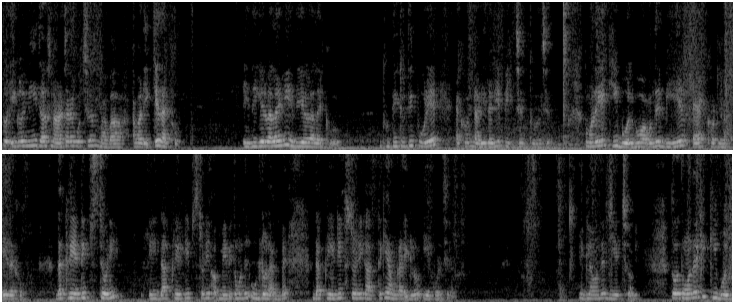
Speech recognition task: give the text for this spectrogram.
তো এগুলো নিয়ে জাস্ট নাড়াচাড়া করছিলাম, বাবা, আবার একে দেখো। এদিকের বেলায় নিয়ে এদিকের বেলায় খুব। ধুতি টুতি পরে এখন দাঁড়িয়ে দাঁড়িয়ে পিকচার তুলছে। তোমাদেরকে কি বলব? আমাদের বিয়ের এক ঘটনা। এই দেখো দ্য ক্রিয়েটিভ স্টোরি এই দ্য ক্রিয়েটিভ স্টোরি মেবি তোমাদের উল্টো লাগবে। দ্য ক্রিয়েটিভ স্টোরির কাছ থেকে আমরা এগুলো ইয়ে করেছিলাম। এগুলো আমাদের বিয়ের ছবি। তো তোমাদেরকে কি বলব?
